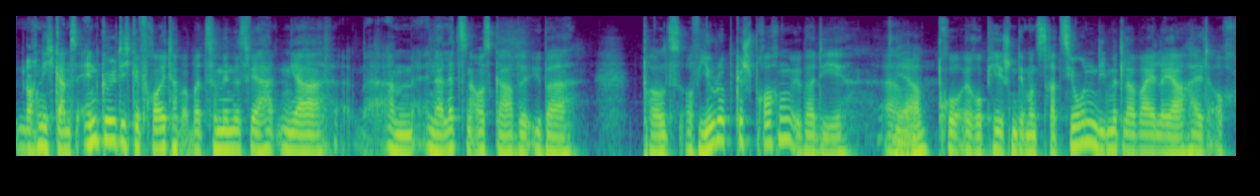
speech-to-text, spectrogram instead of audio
noch nicht ganz endgültig gefreut habe, aber zumindest wir hatten ja ähm, in der letzten Ausgabe über Pulse of Europe gesprochen, über die ähm, Ja. proeuropäischen Demonstrationen, die mittlerweile ja halt auch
